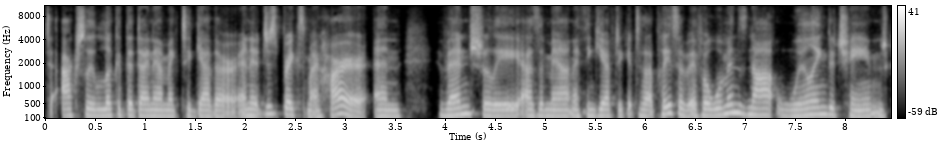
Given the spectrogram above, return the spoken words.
to actually look at the dynamic together. And it just breaks my heart. And eventually, as a man, I think you have to get to that place of if a woman's not willing to change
